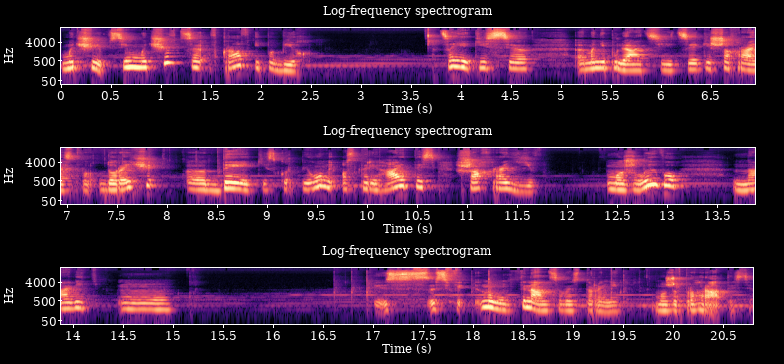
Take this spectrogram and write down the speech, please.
мечів. Сім мечів це вкрав і побіг. Це якісь е, маніпуляції, це якісь шахрайство. До речі, е, деякі скорпіони остерігайтесь шахраїв. Можливо, навіть з, ну, фінансової стороні може програтися.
